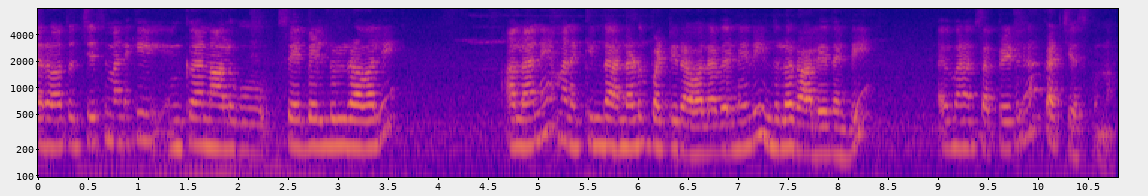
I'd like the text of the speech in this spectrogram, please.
తర్వాత వచ్చేసి మనకి ఇంకా నాలుగు సేఫ్ బెల్టులు రావాలి. అలానే మన కింద నడుం పట్టి రావాలి అవి అనేది ఇందులో రాలేదండి. అవి మనం సపరేట్గా కట్ చేసుకున్నాం.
